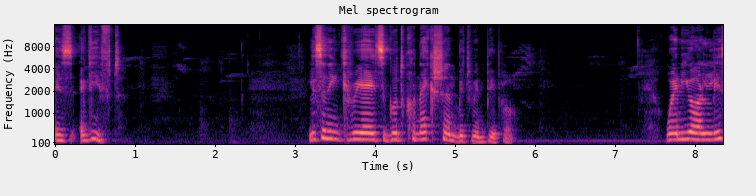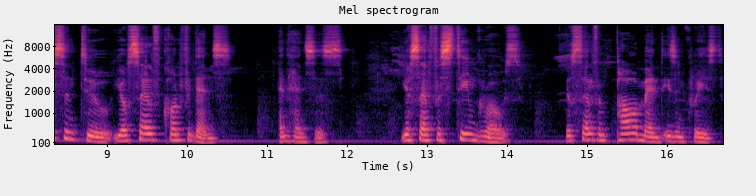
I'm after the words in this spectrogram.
is a gift. Listening creates a good connection between people. When you are listened to, your self confidence enhances, your self esteem grows, your self empowerment is increased.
